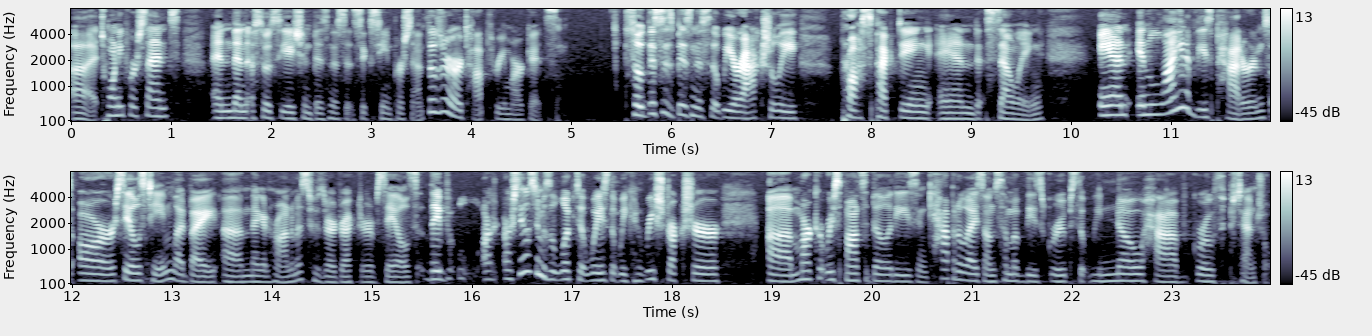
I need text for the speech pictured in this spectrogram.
uh, at 20%, and then association business at 16%. Those are our top three markets. So, this is business that we are actually prospecting and selling. And in light of these patterns, our sales team, led by uh, Megan Hieronymus, who's our director of sales, they've our, our, sales team has looked at ways that we can restructure uh, market responsibilities and capitalize on some of these groups that we know have growth potential.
